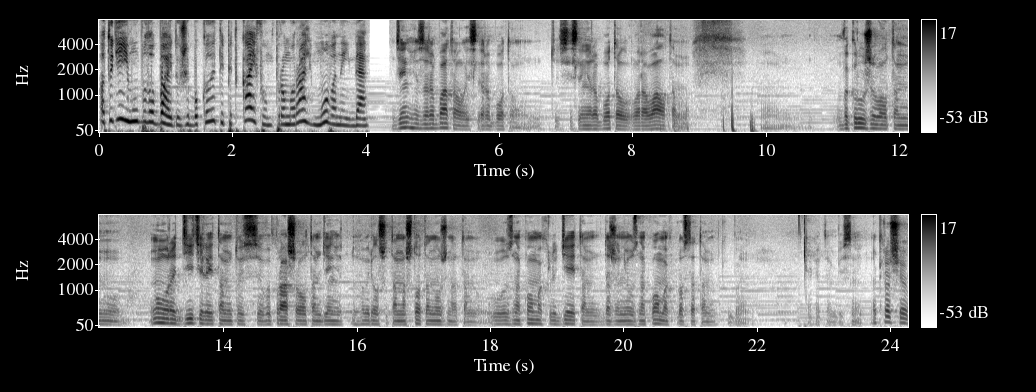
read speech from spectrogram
А тоді йому було байдуже, бо коли ти під кайфом, про мораль мова не йде. Деньги зарабатывал, если работал. То есть, если не работал, воровал, там, э, выкруживал там, ну, у родителей, там, то есть выпрашивал там деньги, говорил, что там на что-то нужно, там, у знакомых людей, там, даже не у знакомых, просто там, как бы, как это объяснить? Ну, короче,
